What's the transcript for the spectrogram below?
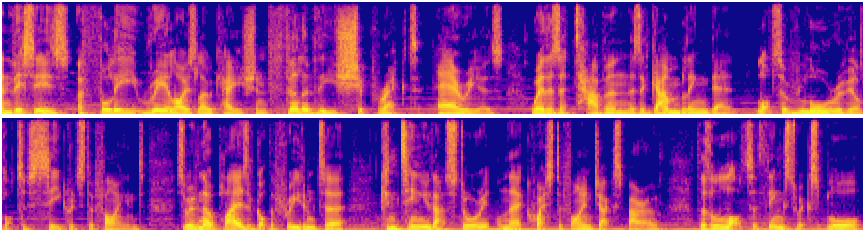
And this is a fully realised location full of these shipwrecked areas where there's a tavern, there's a gambling den, lots of lore reveals, lots of secrets to find. So even though players have got the freedom to continue that story on their quest to find Jack Sparrow, there's lots of things to explore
